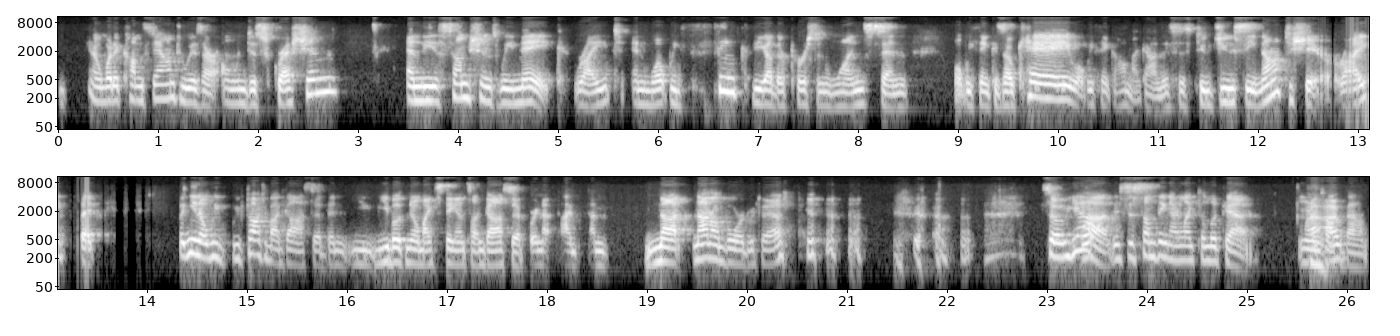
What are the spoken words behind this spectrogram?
you know what it comes down to is our own discretion and the assumptions we make, right? And what we think the other person wants and what we think is okay, what we think, oh my God, this is too juicy not to share, right? But but you know, we we've talked about gossip and you, you both know my stance on gossip. We're not I'm I'm not not on board with that. so yeah, this is something I like to look at when I I- talk I- about.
